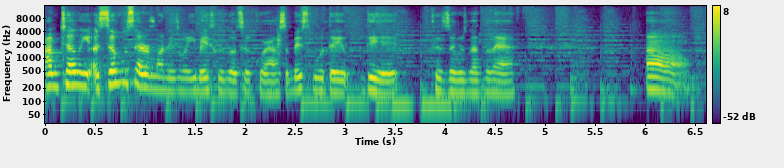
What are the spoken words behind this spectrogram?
I'm telling you, a civil ceremony is when you basically go to the courthouse. So basically, what they did, because there was nothing there, um, a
